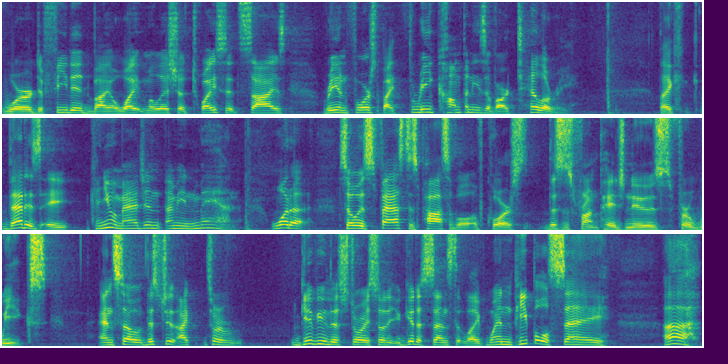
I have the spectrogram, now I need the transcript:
were defeated by a white militia twice its size, reinforced by three companies of artillery. Like, that is a, can you imagine? I mean, man, what a, so as fast as possible, of course, this is front page news for weeks. And so this just, I sort of give you this story so that you get a sense that, like, when people say, ah,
